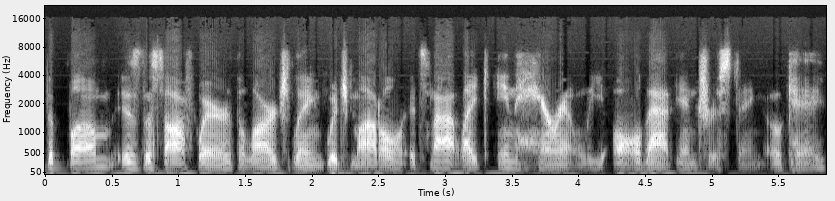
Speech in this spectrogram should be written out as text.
The BUM is the software, the large language model. It's not like inherently all that interesting, okay?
